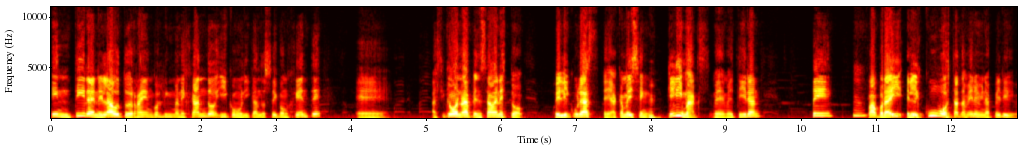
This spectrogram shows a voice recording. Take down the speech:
entera en el auto de Ryan Gosling manejando y comunicándose con gente. Eh, así que bueno, nada, pensaba en esto. Películas, eh, acá me dicen Clímax, me, me tiran. Mm. va por ahí. En el cubo está también, hay una peli.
